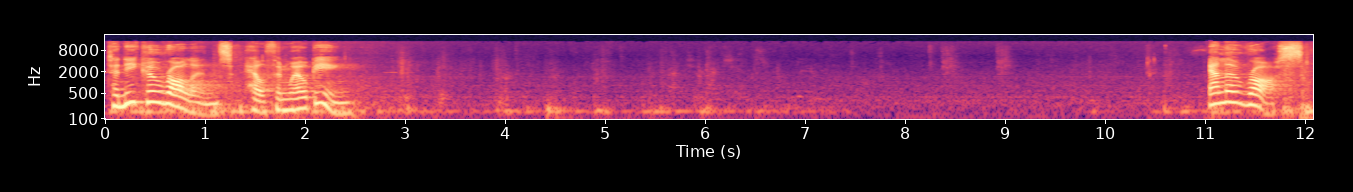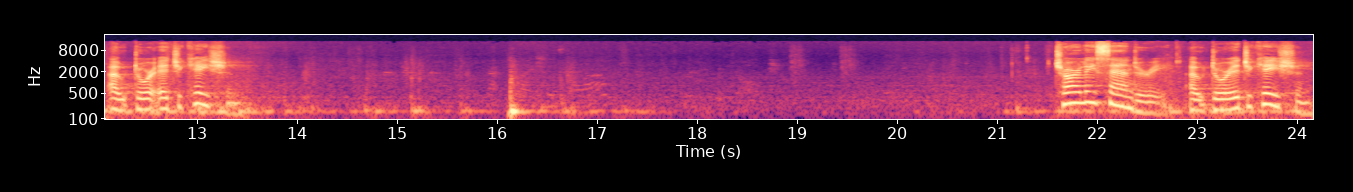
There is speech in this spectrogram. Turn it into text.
Tanika Rollins, Health and Wellbeing. Ella Ross, Outdoor Education. Charlie Sandery, Outdoor Education.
